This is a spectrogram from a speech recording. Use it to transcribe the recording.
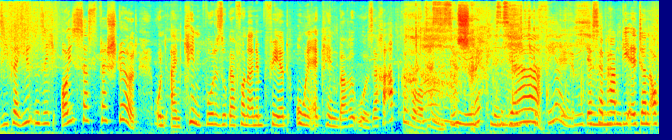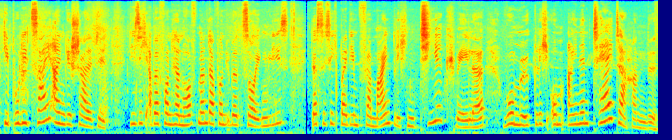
Sie verhielten sich äußerst verstört und ein Kind wurde sogar von einem Pferd ohne erkennbare Ursache abgeworfen. Das ist ja schrecklich. Das ist ja richtig gefährlich. Deshalb haben die Eltern auch die Polizei eingeschaltet, die sich aber von Herrn Hoffmann davon überzeugen ließ, dass es sich bei dem vermeintlichen Tierquäler womöglich um einen Täter handelt,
